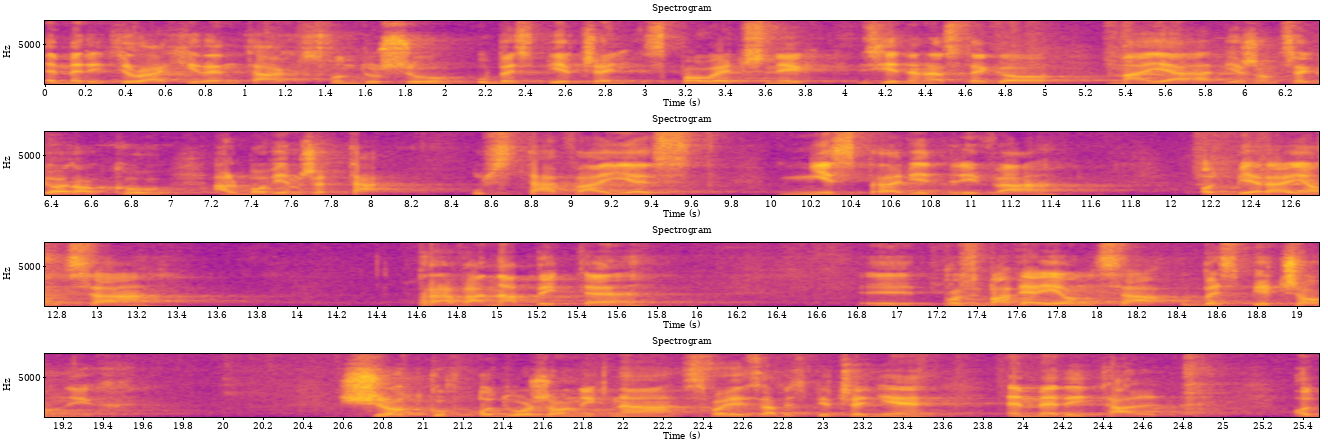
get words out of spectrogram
emeryturach i rentach z Funduszu Ubezpieczeń Społecznych z 11 maja bieżącego roku, albowiem, że ta ustawa jest niesprawiedliwa, odbierająca prawa nabyte, y, pozbawiająca ubezpieczonych środków odłożonych na swoje zabezpieczenie emerytalne. Od,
